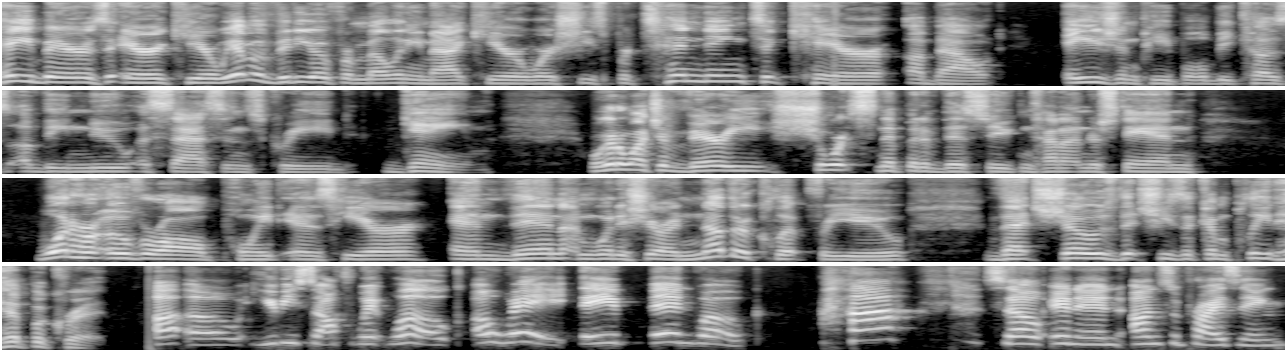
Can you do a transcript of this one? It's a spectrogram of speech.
Hey Bears, Airrick here. We have a video from Melonie Mac here where she's pretending to care about Asian people because of the new Assassin's Creed game. We're going to watch a very short snippet of this so you can kind of understand what her overall point is here. And then I'm going to share another clip for you that shows that she's a complete hypocrite. Uh oh, Ubisoft went woke. Oh, wait, they've been woke. Ha! so, in an unsurprising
